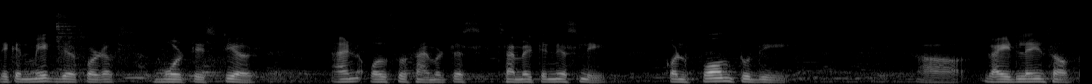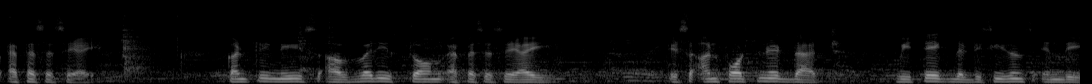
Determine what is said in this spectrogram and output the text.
they can make their products more tastier and also simultaneously conform to the uh, guidelines of FSSAI. Country needs a very strong FSSAI. It's unfortunate that we take the decisions in the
